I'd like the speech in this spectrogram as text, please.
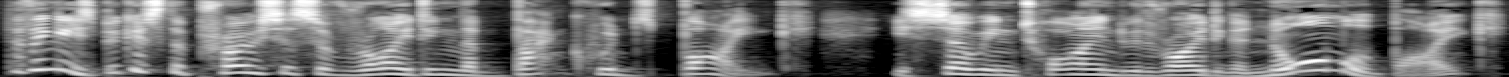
The thing is, because the process of riding the backwards bike is so entwined with riding a normal bike,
